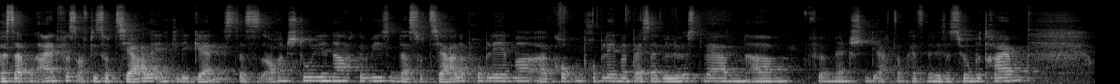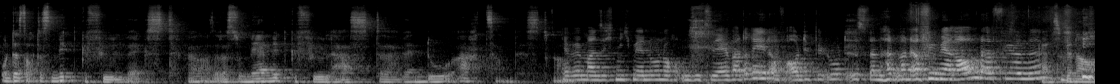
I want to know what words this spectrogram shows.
Es hat einen Einfluss auf die soziale Intelligenz. Das ist auch in Studien nachgewiesen, dass soziale Probleme, äh, Gruppenprobleme besser gelöst werden ähm, für Menschen, die Achtsamkeitsmeditation betreiben. Und dass auch das Mitgefühl wächst. Ja? Also, dass du mehr Mitgefühl hast, äh, wenn du achtsam bist. Ja? ja? wenn man sich nicht mehr nur noch um sich selber dreht, auf Autopilot ist, dann hat man auch viel mehr Raum dafür. Ne? Ganz genau.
